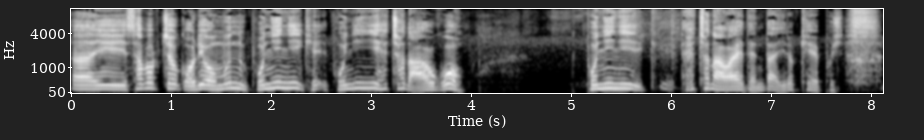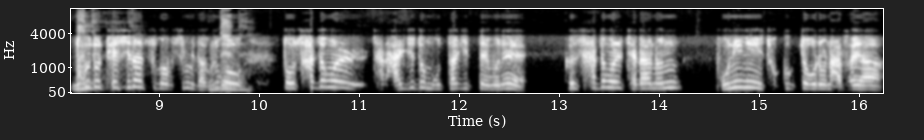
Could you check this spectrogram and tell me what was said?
아, 이 사법적 어려움은 본인이, 개- 본인이 헤쳐 나오고, 본인이 헤쳐 나와야 된다, 이렇게 보시, 누구도 대신할 수가 없습니다. 그리고 네네. 또 사정을 잘 알지도 못하기 때문에 그 사정을 재라는 본인이 적극적으로 나서야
